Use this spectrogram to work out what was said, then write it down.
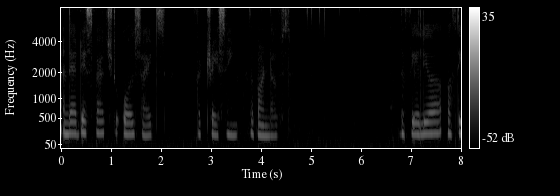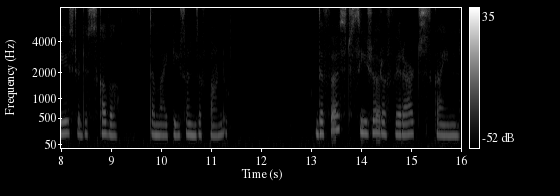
and their dispatch to all sides for tracing the Pandavas. The failure of these to discover the mighty sons of Pandu. The first seizure of Virat's kind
